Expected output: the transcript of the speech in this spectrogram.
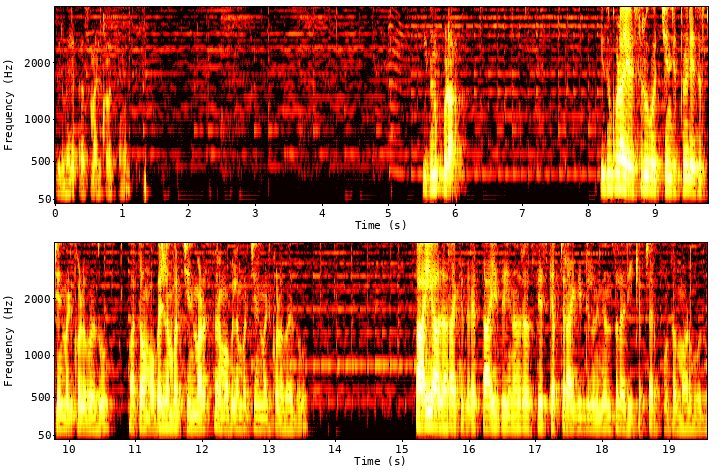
ಇದ್ರ ಮೇಲೆ ಪ್ರೆಸ್ ಮಾಡಿಕೊಳ್ತೇನೆ. ಇದನ್ನು ಕೂಡ ಇದನ್ನು ಕೂಡ ಹೆಸರು ಚೇಂಜ್ ಇತ್ತು ಅಂದರೆ ಹೆಸರು ಚೇಂಜ್ ಮಾಡಿಕೊಳ್ಳಬಹುದು ಅಥವಾ ಮೊಬೈಲ್ ನಂಬರ್ ಚೇಂಜ್ ಮಾಡುತ್ತಂದ್ರೆ ಮೊಬೈಲ್ ನಂಬರ್ ಚೇಂಜ್ ಮಾಡಿಕೊಳ್ಳಬಹುದು ತಾಯಿ ಆಧಾರ್ ಹಾಕಿದರೆ ತಾಯಿದು ಏನಾದರೂ ಫೇಸ್ ಕ್ಯಾಪ್ಚರ್ ಆಗಿದ್ದಿಲ್ಲ ಅಂದರೆ ಒಂದ್ಸಲ ರೀಕ್ಯಾಪ್ಚರ್ ಫೋಟೋ ಮಾಡ್ಬೋದು.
